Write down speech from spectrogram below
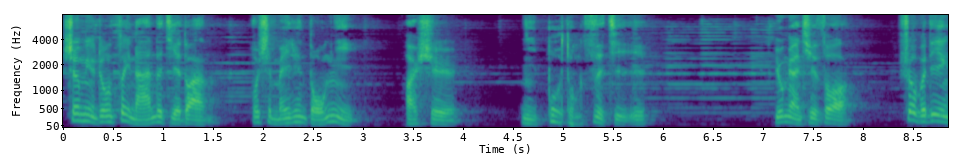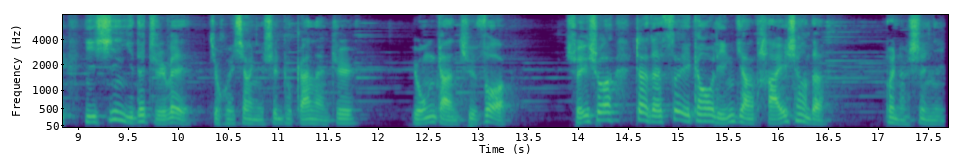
生命中最难的阶段，不是没人懂你，而是你不懂自己。勇敢去做，说不定你心仪的职位就会向你伸出橄榄枝。勇敢去做，谁说站在最高领奖台上的不能是你？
